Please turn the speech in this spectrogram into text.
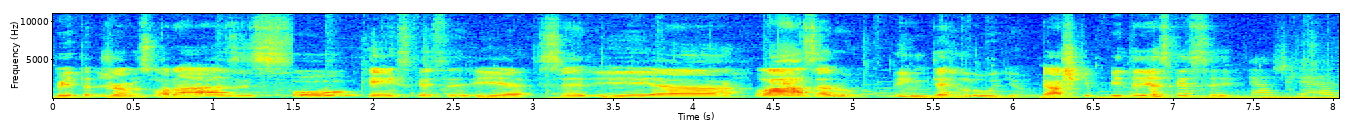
Pita de Jogos Vorazes. Ou quem esqueceria seria Lázaro, de Interlúdio. Eu acho que Pita ia esquecer. Eu acho que é,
